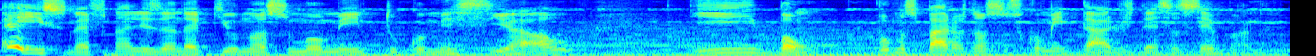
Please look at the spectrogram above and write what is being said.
é isso, né? Finalizando aqui o nosso momento comercial. E, bom, vamos para os nossos comentários dessa semana.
